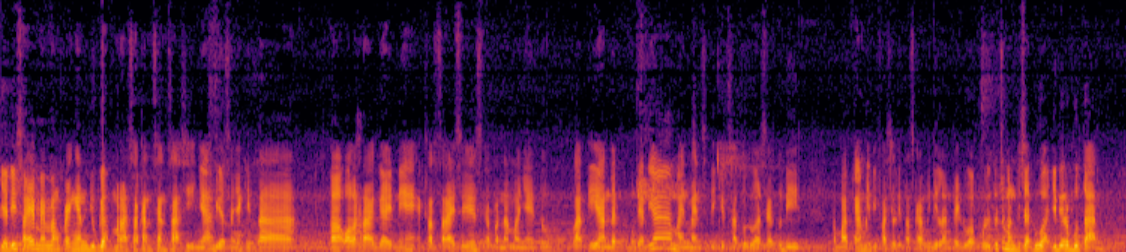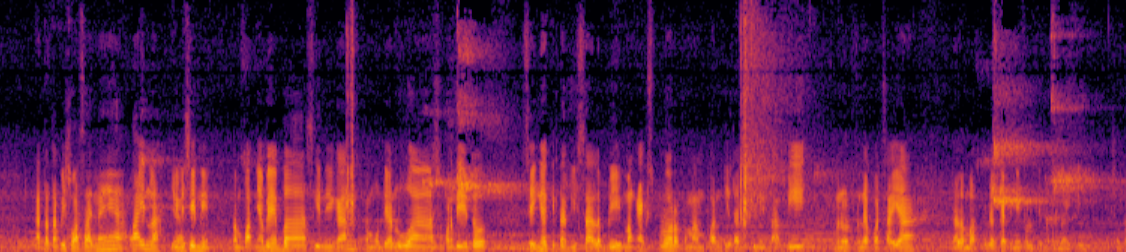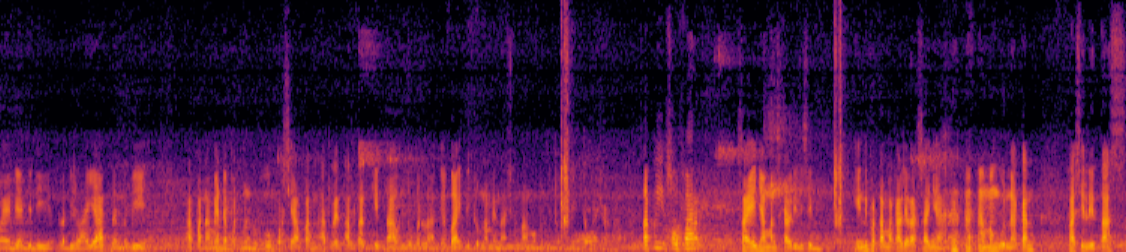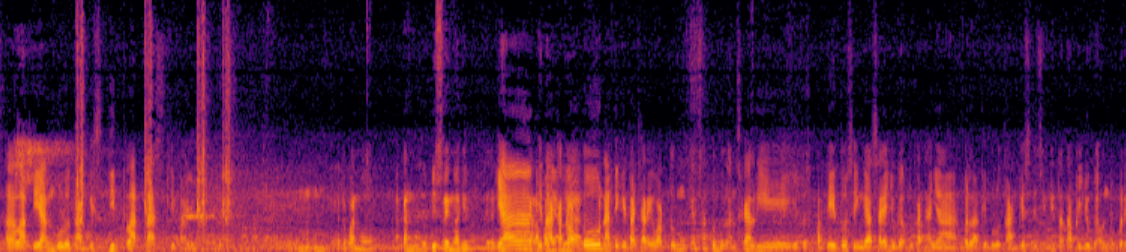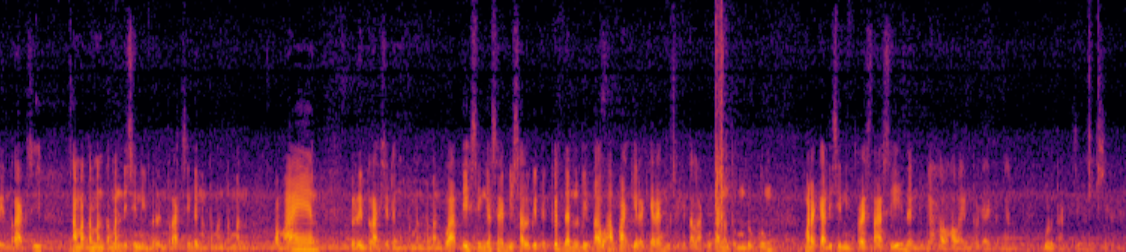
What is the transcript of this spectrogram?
Jadi saya memang pengen juga merasakan sensasinya. Biasanya kita uh, olahraga ini, exercises, apa namanya itu, latihan dan kemudian ya main-main sedikit satu dua set itu di tempat kami di fasilitas kami di lantai 20 itu cuma bisa dua, jadi rebutan. Nah, tetapi suasananya lain lah Ya. di sini. Tempatnya bebas gini kan, kemudian luas seperti itu sehingga kita bisa lebih mengeksplor kemampuan kita di sini. Tapi menurut pendapat saya dalam waktu dekat ini perlu kita perbaiki supaya dia jadi lebih layak dan lebih apa namanya dapat mendukung persiapan atlet-atlet kita untuk berlaga baik di turnamen nasional maupun di turnamen internasional. Tapi so far saya nyaman sekali di sini. Ini pertama kali rasanya menggunakan fasilitas eh, latihan bulu tangkis di Platnas Cipayung. Ke depan mau akan lebih sering lagi kira-kira? Ya, kita Harapannya, akan ya. waktu, nanti kita cari waktu mungkin satu bulan sekali gitu seperti itu sehingga saya juga bukan hanya berlatih bulu tangkis di sini tetapi juga untuk berinteraksi sama teman-teman di sini, berinteraksi dengan teman-teman pemain, berinteraksi dengan teman-teman pelatih sehingga saya bisa lebih dekat dan lebih tahu apa kira-kira yang bisa kita lakukan untuk mendukung mereka di sini, prestasi dan juga hal-hal lain terkait dengan bulu tangkis Indonesia.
